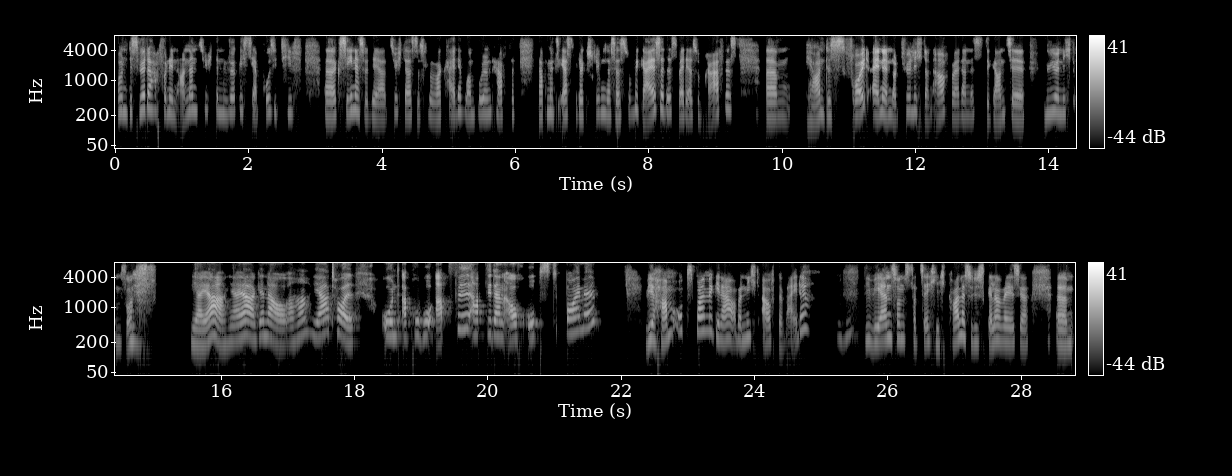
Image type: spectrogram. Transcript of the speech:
Und das wird auch von den anderen Züchtern wirklich sehr positiv äh, gesehen. Also der Züchter aus der Slowakei, der wo einen Bullen gekauft hat, da hat man jetzt erst wieder geschrieben, dass er so begeistert ist, weil der so brav ist. Ähm, ja, und das freut einen natürlich dann auch, weil dann ist die ganze Mühe nicht umsonst. Ja, ja, ja, ja, genau. Aha, ja, toll. Und apropos Apfel, habt ihr dann auch Obstbäume? Wir haben Obstbäume, genau, aber nicht auf der Weide, Mhm. Die wären sonst tatsächlich kahl. Also die Scalloway ist ja ähm,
